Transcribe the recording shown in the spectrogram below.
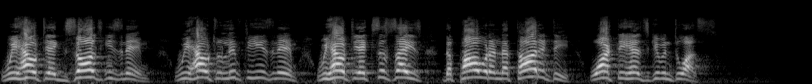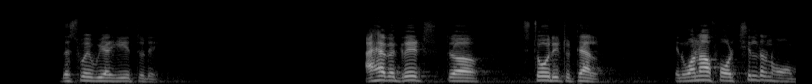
we have to exalt his name. We have to lift his name. We have to exercise the power and authority what he has given to us. That's why we are here today. I have a great uh, story to tell. In one of our children home,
